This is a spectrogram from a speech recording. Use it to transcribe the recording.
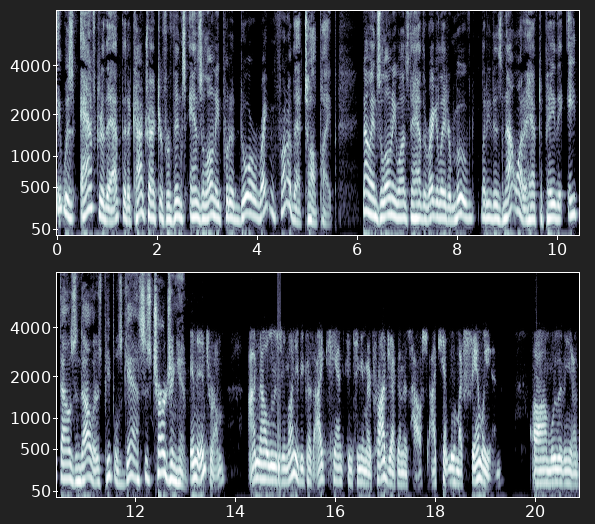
It was after that that a contractor for Vince Anzalone put a door right in front of that tall pipe. Now Anzalone wants to have the regulator moved, but he does not want to have to pay the $8,000 People's Gas is charging him. In the interim, I'm now losing money because I can't continue my project in this house. I can't move my family in. Um, we're living in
